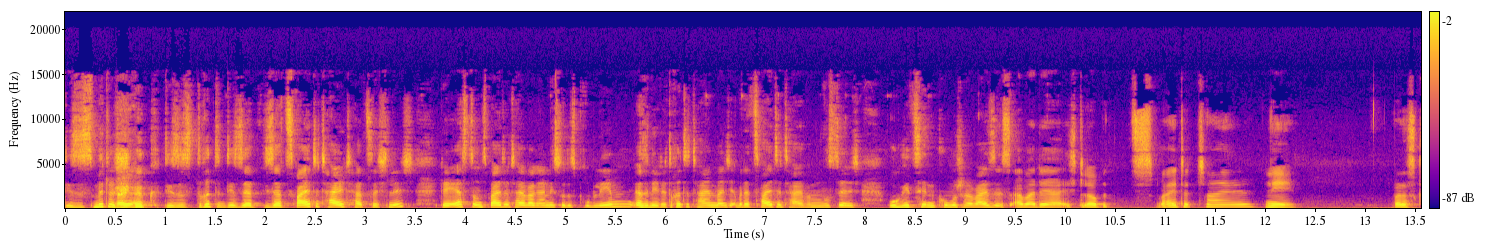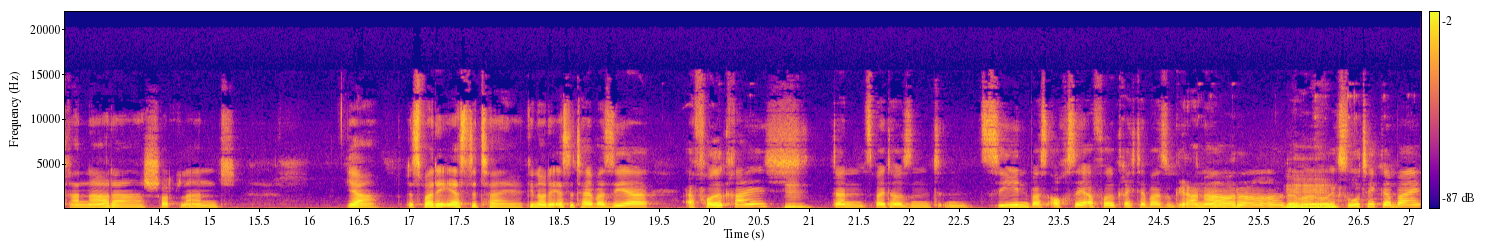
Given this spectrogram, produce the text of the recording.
dieses Mittelstück, ja, ja. dieses dritte, dieser, dieser zweite Teil tatsächlich. Der erste und zweite Teil war gar nicht so das Problem. Also nee, der dritte Teil meine ich, aber der zweite Teil, man wusste ja nicht, wo geht's hin. Komischerweise ist aber der, ich glaube, zweite Teil, nee, war das Granada, Schottland? Ja, das war der erste Teil. Genau, der erste Teil war sehr erfolgreich. Mhm. Dann 2010 war es auch sehr erfolgreich. Da war so Granada, da mhm. war so mhm. Exotik dabei.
